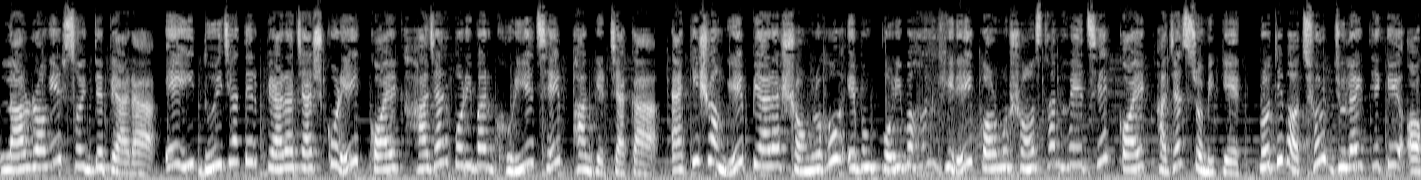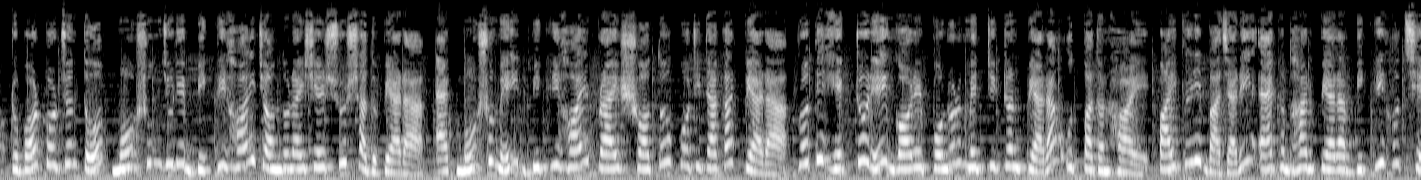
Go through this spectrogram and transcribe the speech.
লাল রঙের সৈদ্যে পেয়ারা। এই দুই জাতের পেয়ারা চাষ করে কয়েক হাজার পরিবার ঘুরিয়েছে ভাগ্যের চাকা। একই সঙ্গে পেয়ারা সংগ্রহ এবং পরিবহন ঘিরে কর্মসংস্থান হয়েছে কয়েক হাজার শ্রমিকের। প্রতি বছর জুলাই থেকে অক্টোবর পর্যন্ত মৌসুম জুড়ে বিক্রি হয় চন্দনাইশের সুস্বাদু পেয়ারা। এক মৌসুমে বিক্রি হয় প্রায় শত কোটি টাকার পেয়ারা। প্রতি হেক্টরে গড়ে পনেরো মেট্রিক টন পেয়ারা উৎপাদন হয়। পাইকারি বাজারে এক ভার পেয়ারা বিক্রি হচ্ছে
